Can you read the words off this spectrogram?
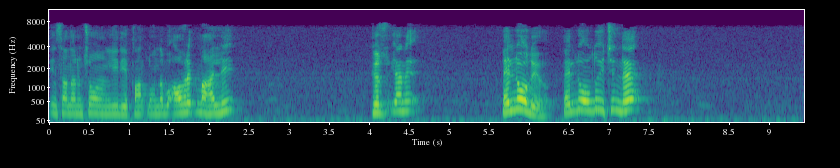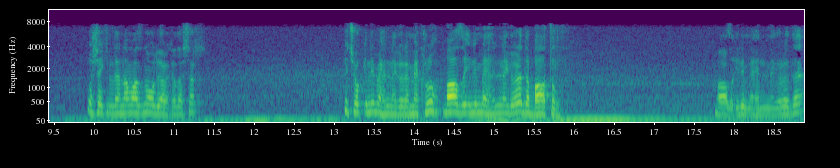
insanların çoğunun giydiği pantolonda bu avret mahalli göz yani belli oluyor. Belli olduğu için de bu şekilde namaz ne oluyor arkadaşlar? Birçok ilim ehline göre mekruh, bazı ilim ehline göre de batıl. Bazı ilim ehline göre de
